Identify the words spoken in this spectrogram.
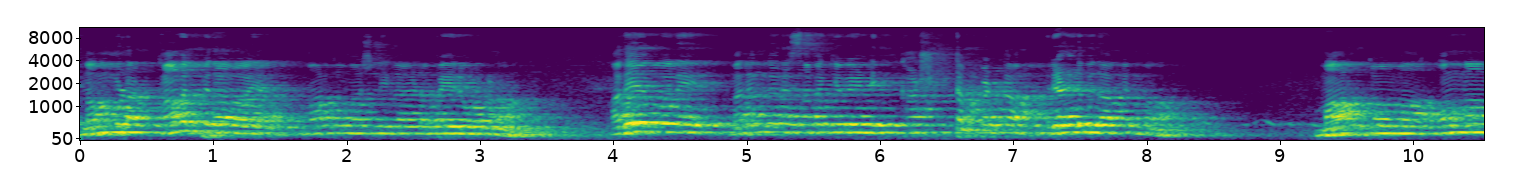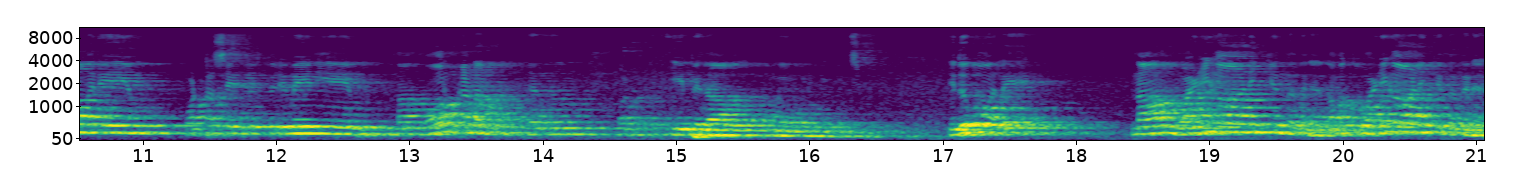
നമ്മുടെ കാവൽ പിതാവായ പേര് ഓർക്കണം. അതേപോലെ മലങ്കര സഭയ്ക്ക് വേണ്ടി കഷ്ടപ്പെട്ട രണ്ട് പിതാക്കന്മാർ. മാർത്തോമ ഒന്നാമനെയും ഒട്ടശ്ശേരി തിരുമേനിയെയും നാം ഓർക്കണം എന്ന് ഈ പിതാവ് നമ്മെ ഓർമ്മിപ്പിച്ചു. ഇതുപോലെ നാം വഴി കാണിക്കുന്നതിന് നമുക്ക് വഴി കാണിക്കുന്നതിന്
